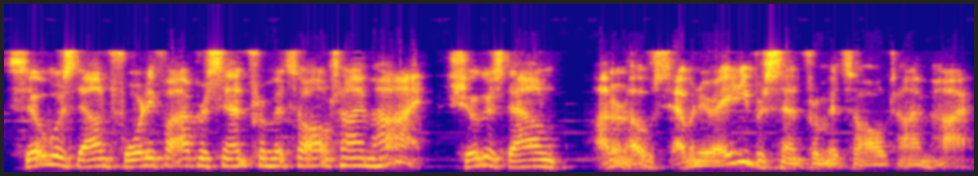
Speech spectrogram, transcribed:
Silver's down 45% from its all time high. Sugar's down I don't know, 70 or 80% from its all time high.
